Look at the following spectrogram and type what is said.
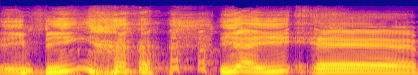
Enfim. e aí, é,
